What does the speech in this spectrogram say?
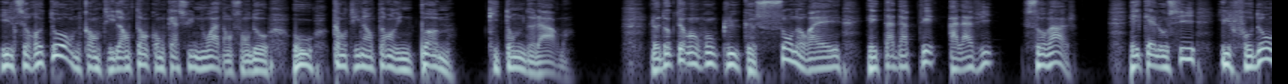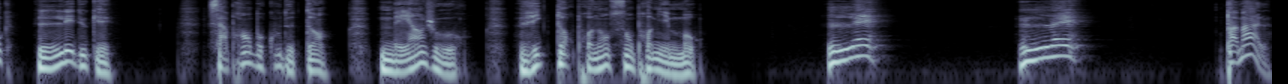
il se retourne quand il entend qu'on casse une noix dans son dos, ou quand il entend une pomme qui tombe de l'arbre. Le docteur en conclut que son oreille est adaptée à la vie sauvage, et qu'elle aussi, il faut donc l'éduquer. Ça prend beaucoup de temps, mais un jour, Victor prononce son premier mot. Les Les Pas mal.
